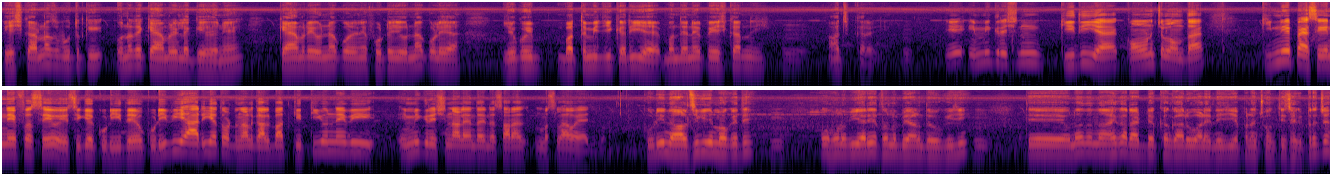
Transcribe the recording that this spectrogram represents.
ਪੇਸ਼ ਕਰਨਾ ਸਬੂਤ ਕੀ ਉਹਨਾਂ ਦੇ ਕੈਮਰੇ ਲੱਗੇ ਹੋਏ ਨੇ ਕੈਮਰੇ ਉਹਨਾਂ ਕੋਲੇ ਨੇ ਫੁਟੇਜ ਉਹਨਾਂ ਕੋਲੇ ਆ। ਜੇ ਕੋਈ ਬਦਤਮੀਜ਼ੀ ਕਰੀ ਹੈ ਬੰਦੇ ਨੇ ਪੇਸ਼ ਕਰਨ ਜੀ। ਆ ਚੱਕਰ ਹੈ ਜੀ। ਇਹ ਇਮੀਗ੍ਰੇਸ਼ਨ ਕਿਹਦੀ ਹੈ ਕੌਣ ਚਲਾਉਂਦਾ ਕਿੰਨੇ ਪੈਸੇ ਨੇ ਫਸੇ ਹੋਏ ਸੀਗੇ ਕੁੜੀ ਦੇ? ਉਹ ਕੁੜੀ ਵੀ ਆ ਰਹੀ ਹੈ ਤੁਹਾਡੇ ਨਾਲ ਗੱਲਬਾਤ ਕੀਤੀ ਉਹਨੇ ਵੀ ਇਮੀਗ੍ਰੇਸ਼ਨ ਵਾਲਿਆਂ ਦਾ ਇਹਨਾਂ ਸਾਰਾ ਮਸਲਾ ਹੋਇਆ ਜਦੋਂ? ਕੁੜੀ ਨਾਲ ਸੀਗੀ ਜੀ ਮੌਕੇ ਤੇ। ਉਹ ਹੁਣ ਵੀ ਆ ਰਹੀ ਹੈ ਤੁਹਾਨੂੰ ਬਿਆਨ ਦੇਊਗੀ ਜੀ। ਤੇ ਉਹਨਾਂ ਦਾ ਨਾਮ ਹੈਗਾ ਰੈੱਡ ਕੰਗਾਰੂ ਵਾਲੇ ਨੇ ਜੀ ਆਪਣਾ 34 ਸੈਕਟਰ 'ਚ।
